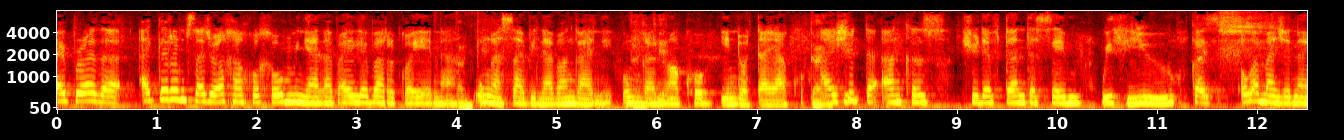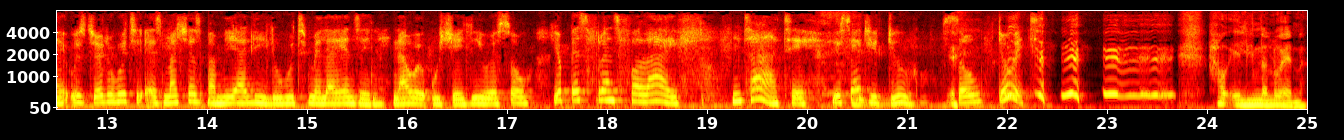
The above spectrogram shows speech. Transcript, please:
My brother a ke re mosadi wa gago ge o monyala ba ile ba re kwa yena ungasabi nabangani umngani wakho yindoda yakho. I should the uncles should have done the same with you because okwamanje naye uzitshela ukuthi as much as bamyalile ukuthi kumele ayenzeni nawe utsheliwe so your best friends for life mthathe. You said you do. So do it How Elina lo wena?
